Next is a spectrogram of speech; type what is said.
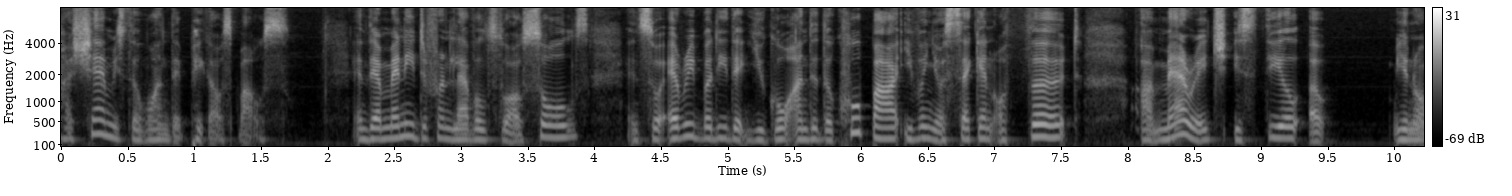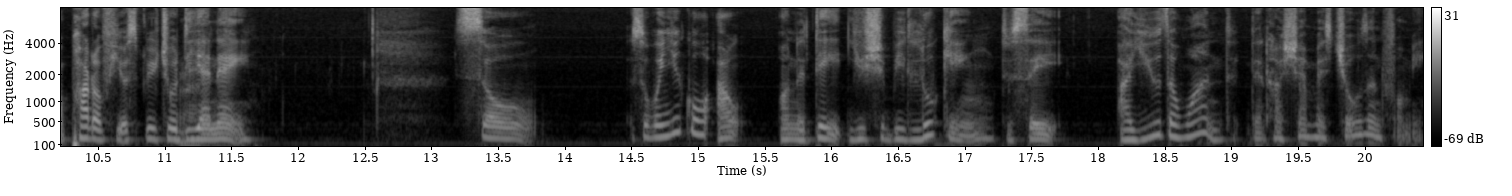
Hashem is the one that pick our spouse. And there are many different levels to our souls. And so everybody that you go under the chuppah, even your second or third uh, marriage, is still a, you know, part of your spiritual Right. DNA. So, so when you go out on a date, you should be looking to say, "Are you the one that Hashem has chosen for me?"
